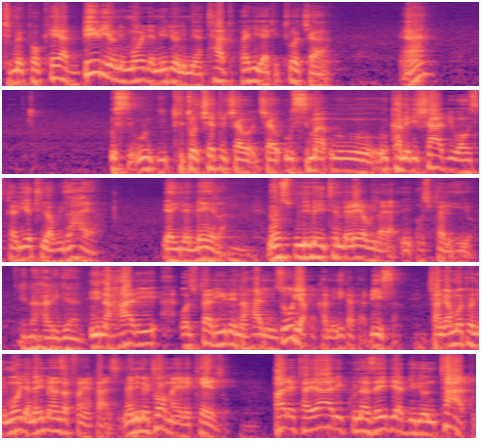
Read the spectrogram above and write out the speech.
tumepokea bilioni moja milioni mia tatu kwa ajili ya kituo cha eh? Usi, u, kituo chetu cha, cha usima, u, ukamilishaji wa hospitali yetu ya wilaya ya Ilemela na hosp- nimeitembelea wilaya hospitali hiyo Ina hali gani? ina hali hospitali ile ina hali nzuri ya kukamilika kabisa. Mm. Changamoto ni moja na imeanza kufanya kazi na nimetoa maelekezo mm. pale. Tayari kuna zaidi ya bilioni tatu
